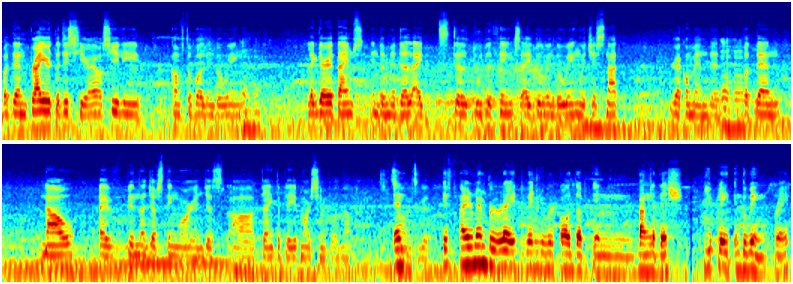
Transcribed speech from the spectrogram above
But then prior to this year, I was really comfortable in the wing. Mhm. Like there are times in the middle I still do the things I do in the wing, which is not recommended. Mhm. But then now I've been adjusting more and just uh, trying to play it more simple now. So And it's good. If I remember right, when you were called up in Bangladesh, you played in the wing, right?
